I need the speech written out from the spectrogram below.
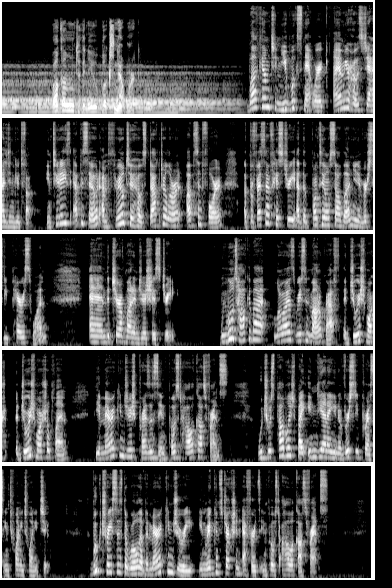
Welcome to the New Books Network. Welcome to New Books Network. I am your host, Geraldine Gudefin. In today's episode, I'm thrilled to host Dr. Laura Hobson-Faure, a professor of history at the Panthéon Sorbonne University Paris 1 and the chair of modern Jewish history. We will talk about Laura's recent monograph, A Jewish, Mar- a Jewish Plan The American Jewish Presence in Post Holocaust France, which was published by Indiana University Press in 2022. The book traces the role of American Jewry in reconstruction efforts in post Holocaust France.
